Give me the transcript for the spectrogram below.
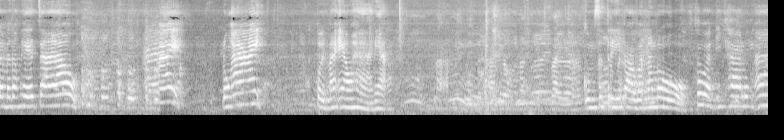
เจ้าเจอไม่ต้องเพศเจ้าไอ้ลุงไอ้ายเปิดมาแอลหาเนี่ยละอันนี้อันนี้ใส่นะกลุ่มสตรีป่าวันนโรกสวัสดีค่ะลุงไอ้า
